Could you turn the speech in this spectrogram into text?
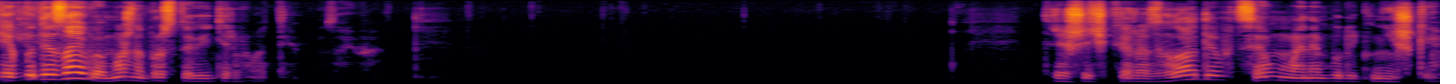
Як буде зайве, можна просто відірвати. Трішечки розгладив, це у мене будуть ніжки.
